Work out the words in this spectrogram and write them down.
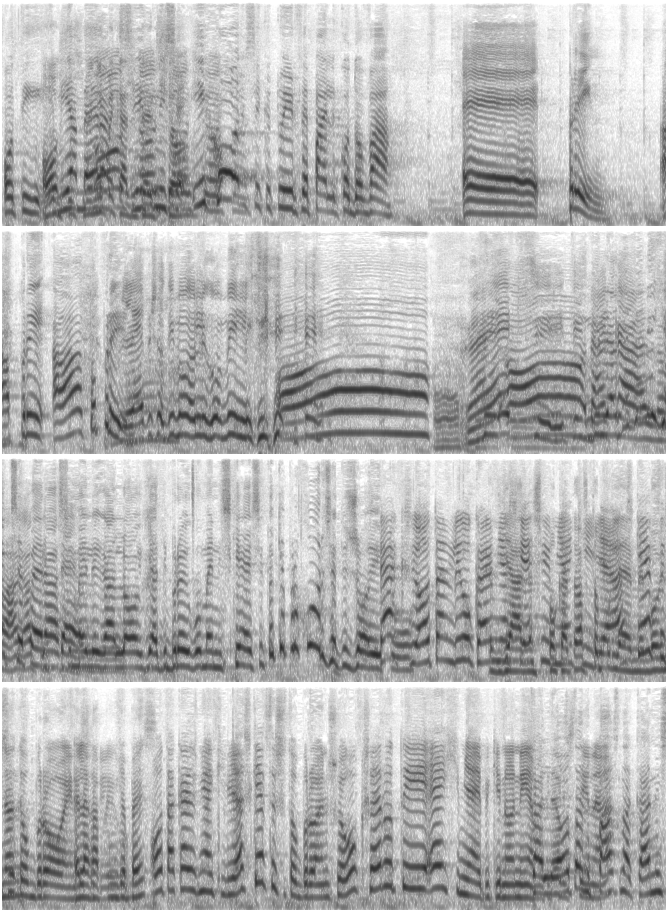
ότι Όχι, μία δεν μέρα είπε κάτι ξύπνησε τέτοιο. ή χώρισε και του ήρθε πάλι κοντοβά. Ε, πριν. Α, πριν, α το πριν. Βλέπεις ότι είμαι λίγο μίλητη. Α, Έτσι, α, τι να δηλαδή δεν κάνω, είχε ξεπεράσει αγαπητέ με μου. λίγα λόγια την προηγούμενη σχέση του και προχώρησε τη ζωή Εντάξει, του. όταν λίγο κάνει μια Παιδιά, να σχέση σου πω μια κάτι, αυτό που κοιλιά, λέμε, μπορεί σκέφτεσαι να- τον πρώην. Έλα, σου αγάπη μου, λίγο. για πες. Όταν κάνεις μια κοιλιά, σκέφτεσαι τον πρώην σου. Εγώ ξέρω ότι έχει μια επικοινωνία με Καλέ, τη όταν Χριστίνα. πας να κάνεις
